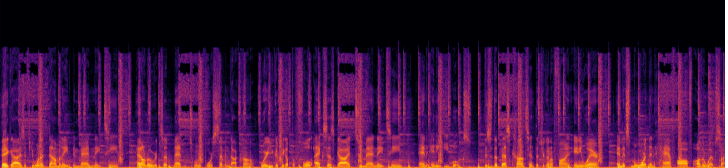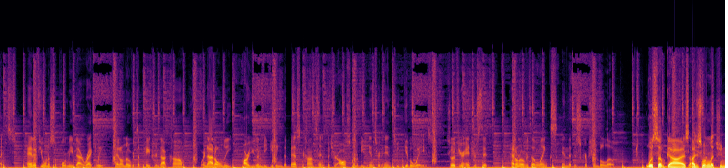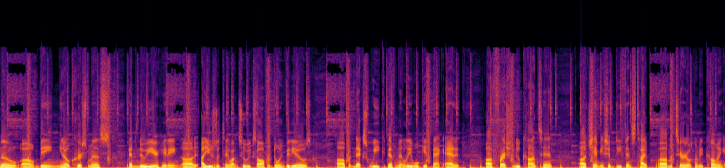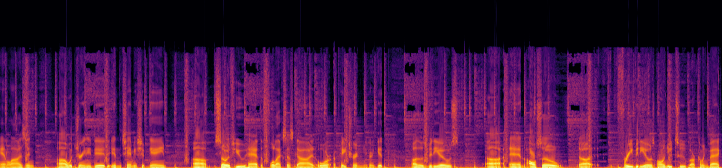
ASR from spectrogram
Hey guys, if you want to dominate in Madden 18, head on over to Madden247.com, where you can pick up the full access guide to Madden 18 and any ebooks. This is the best content that you're going to find anywhere, and it's more than half off other websites. And if you want to support me directly, head on over to Patreon.com, where not only are you going to be getting the best content, but you're also going to be entered into giveaways. So if you're interested, head on over to the links in the description below. What's up, guys? I just want to let you know, uh, being you know Christmas and the New Year hitting, uh, I usually take about two weeks off of doing videos, uh, but next week definitely we'll get back at it. Uh, fresh new content, uh, championship defense type uh, material is going to be coming, analyzing what Drini did in the championship game. so if you have the full access guide or a patron, you're going to get those videos, and also free videos on YouTube are coming back.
